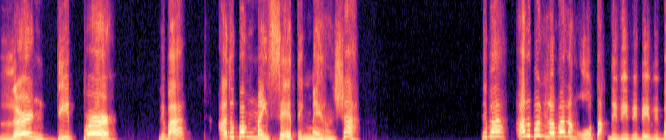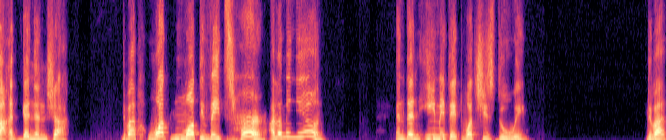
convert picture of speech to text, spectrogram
Learn deeper. Di ba? Ano bang mindsetting meron siya? Di ba? Ano bang laman ng utak ni VP Baby? Bakit ganyan siya? Di ba? What motivates her? Alamin niyo yun. And then imitate what she's doing. Di ba?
